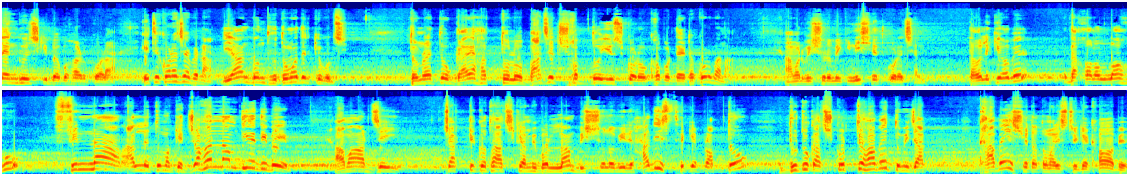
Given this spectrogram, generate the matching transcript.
ল্যাঙ্গুয়েজকে ব্যবহার করা এটা করা যাবে না। ইয়াং বন্ধু, তোমাদেরকে বলছি, তোমরা তো গায়ে হাত তোলো, বাজে শব্দ ইউজ করো খবর দেয় এটা করবে না। আমার বিশ্বরমী কি নিষেধ করেছেন? তাহলে কি হবে? দেখাল আল্লাহু ফিন্নার, আল্লাহ তোমাকে জাহান্নাম দিয়ে দিবে। আমার যেই চারটি কথা আজকে আমি বললাম, বিশ্বনবীর হাদিস থেকে প্রাপ্ত দুটো কাজ করতে হবে। তুমি যা খাবে সেটা তোমার স্ত্রীকে খাওয়াবে।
